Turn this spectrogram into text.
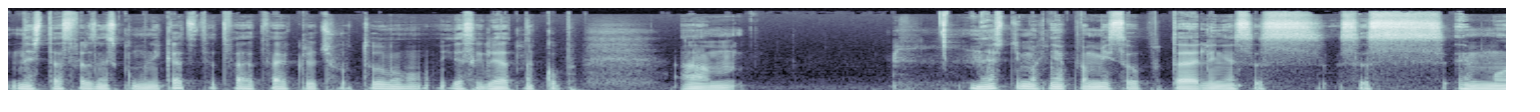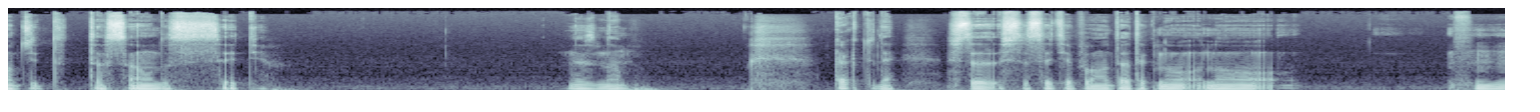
неща, свързани с комуникацията, това, това е ключовото и да се гледат на куп. Ам, Нещо имах някаква мисъл по тази линия с, с емоджитата, само да се сетя. Не знам. Както и да е. Ще, ще сетя по-нататък, но... но... Хм.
